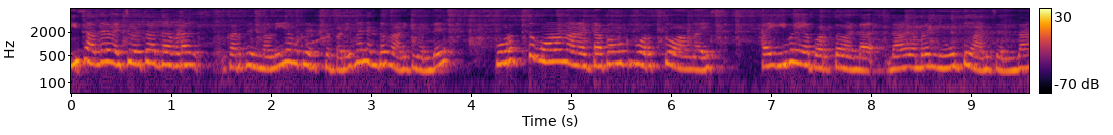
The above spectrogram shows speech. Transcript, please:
ഈ സാധനം വെച്ച് കൊടുത്താൽ അത് അവിടെ കറുത്ത് നിന്നോളൂ. ഈ നമുക്ക് രക്ഷപ്പെടാം. ഇവൻ എന്തോ കാണിക്കുന്നുണ്ട്. പുറത്ത് പോകണമെന്നാണ് കേട്ടോ. അപ്പോൾ നമുക്ക് പുറത്ത് പോകാം ഗൈസ് ആ ഈ വയ്യ പുറത്ത് വേണ്ട ഇതാണ് നമ്മുടെ ന്യൂട്ട് കാണിച്ചത്. എന്താ?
